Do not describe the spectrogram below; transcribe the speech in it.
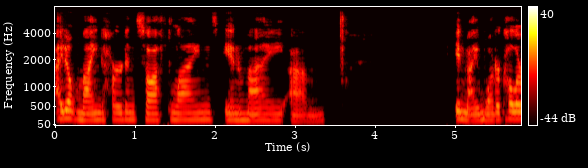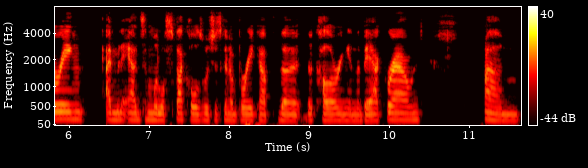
I don't mind hard and soft lines in my um, in my watercoloring. I'm going to add some little speckles, which is going to break up the the coloring in the background. Um,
